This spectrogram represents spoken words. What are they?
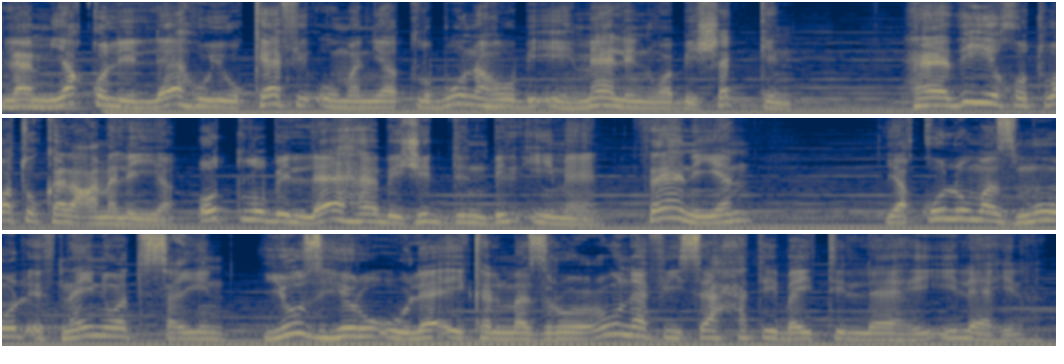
لم يقل الله يكافئ من يطلبونه بإهمال وبشك. هذه خطوتك العملية. اطلب الله بجد بالإيمان. ثانيا يقول مزمور 92 يزهر أولئك المزروعون في ساحة بيت الله إلهنا.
